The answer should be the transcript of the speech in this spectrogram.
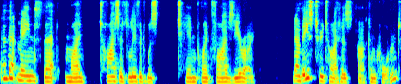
And that means that my titer delivered was 10.50. Now these two titers are concordant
